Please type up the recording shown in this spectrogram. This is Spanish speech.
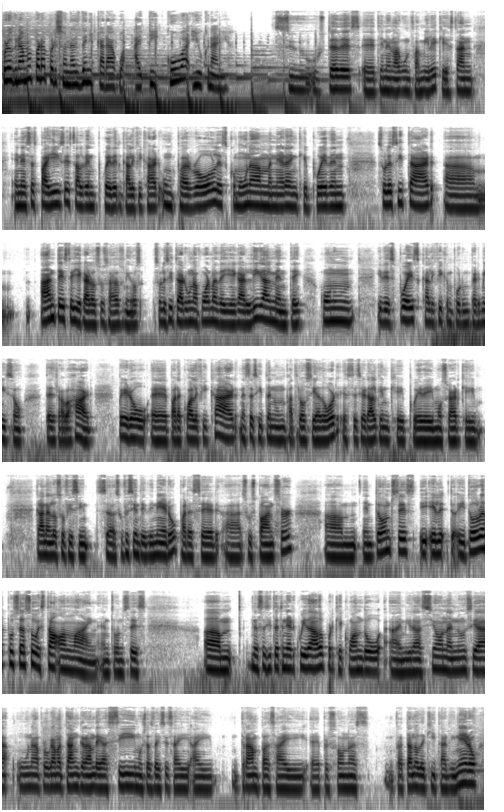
Programa para personas de Nicaragua, Haití, Cuba y Ucrania. Si ustedes eh, tienen alguna familia que están en esos países, tal vez pueden calificar un parole. Es como una manera en que pueden solicitar, antes de llegar a los Estados Unidos, solicitar una forma de llegar legalmente con y después califican por un permiso de trabajar. Pero eh, para cualificar necesitan un patrocinador, es decir, alguien que puede mostrar que ganan lo suficiente dinero para ser ah, su sponsor. entonces, y, todo el proceso está online. Entonces, necesita tener cuidado porque cuando la inmigración anuncia un programa tan grande así, muchas veces hay, hay trampas, hay eh, personas tratando de quitar dinero.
